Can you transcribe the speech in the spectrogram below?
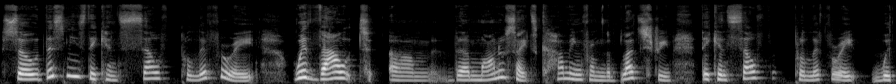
So this means they can self proliferate without um, the monocytes coming from the bloodstream. They can self proliferate with,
